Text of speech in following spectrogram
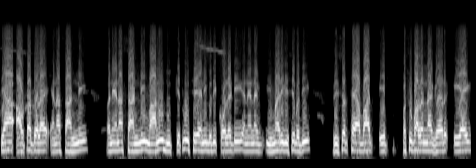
ત્યાં આવતા પહેલાં એના સાંડની અને એના સાંડની માનું દૂધ કેટલું છે, એની બધી ક્વોલિટી અને એના બીમારી વિશે બધી રિસર્ચ થયા બાદ એ પશુપાલનના ઘર એઆઈ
